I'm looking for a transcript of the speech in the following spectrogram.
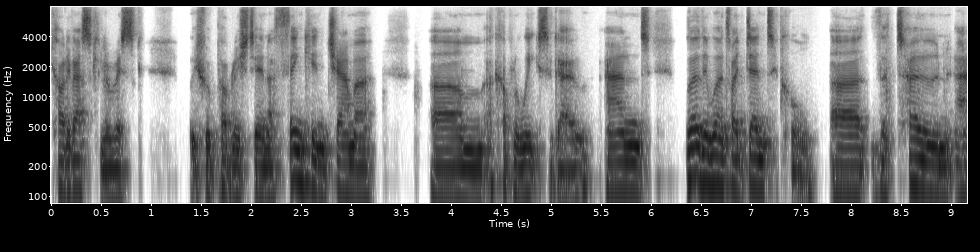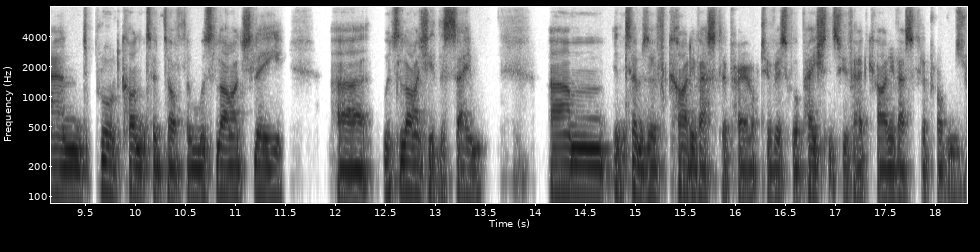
cardiovascular risk, which were published in, I think, in JAMA um, a couple of weeks ago. And although they weren't identical, uh, the tone and broad content of them was largely uh, was largely the same um, in terms of cardiovascular perioperative risk or patients who've had cardiovascular problems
